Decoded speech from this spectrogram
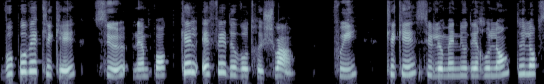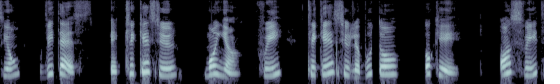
Vous pouvez cliquer sur n'importe quel effet de votre choix. Puis, cliquez sur le menu déroulant de l'option Vitesse et cliquez sur Moyen. Puis, cliquez sur le bouton OK. Ensuite,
